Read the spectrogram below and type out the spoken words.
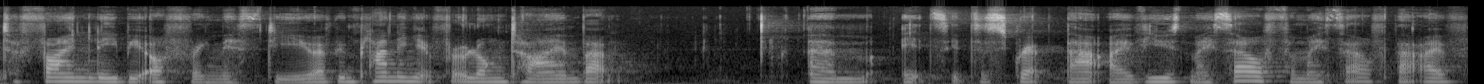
to finally be offering this to you. I've been planning it for a long time, but um, it's it's a script that I've used myself for myself that I've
